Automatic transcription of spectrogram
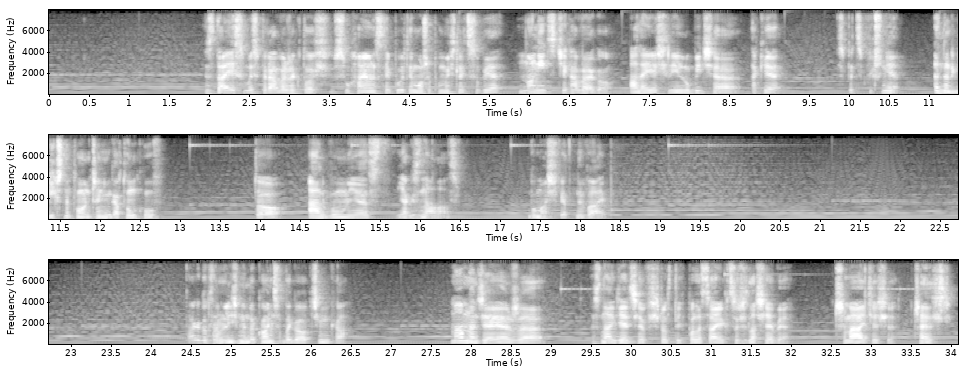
Zdaję sobie sprawę, że ktoś słuchając tej płyty może pomyśleć sobie, no nic ciekawego, ale jeśli lubicie takie specyficznie energiczne połączenie gatunków, to album jest jak znalazł, bo ma świetny vibe. Tak dotarliśmy do końca tego odcinka. Mam nadzieję, że znajdziecie wśród tych polecajek coś dla siebie. Trzymajcie się. Cześć.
